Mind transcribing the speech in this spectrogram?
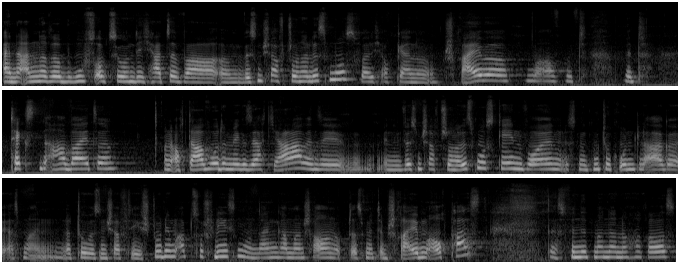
Eine andere Berufsoption, die ich hatte, war ähm, Wissenschaftsjournalismus, weil ich auch gerne schreibe, ja, mit, mit Texten arbeite. Und auch da wurde mir gesagt, ja, wenn Sie in den Wissenschaftsjournalismus gehen wollen, ist eine gute Grundlage, erstmal ein naturwissenschaftliches Studium abzuschließen und dann kann man schauen, ob das mit dem Schreiben auch passt. Das findet man dann noch heraus.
